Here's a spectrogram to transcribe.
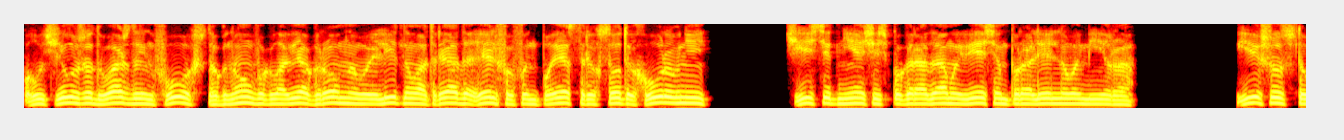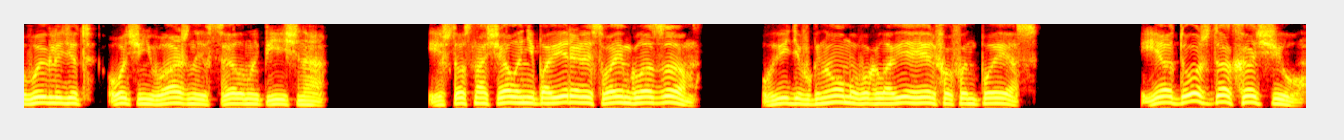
Получил уже дважды инфу, что гном во главе огромного элитного отряда эльфов НПС трехсотых уровней чистит нечисть по городам и весям параллельного мира. Пишут, что выглядит очень важно и в целом эпично. И что сначала не поверили своим глазам, увидев гнома во главе эльфов НПС. Я тоже так хочу.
